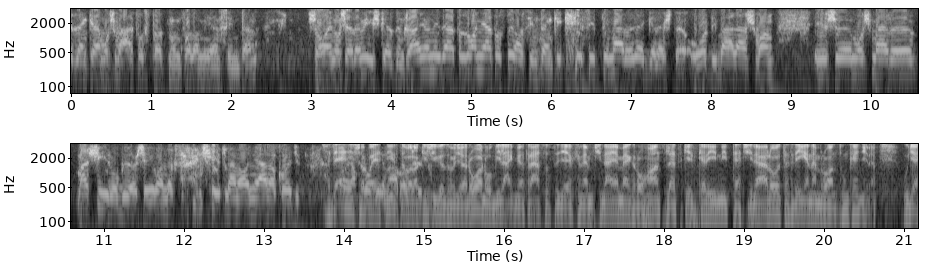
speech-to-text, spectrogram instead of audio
ezen kell most változtatnunk valamilyen szinten. Sajnos erre mi is kezdünk rájönni, de hát az anyját azt olyan szinten kikészíti már, hogy reggel este ordibálás van, és most már, már síró görsei vannak szerencsétlen anyjának, hogy Hát de ez is a baj, ezt írta valaki is igaz, hogy a rohanó világ miatt rászólsz a gyereke nem csinálja meg, rohansz, leckét kell írni, te csinálod, tehát régen nem rohantunk ennyire. Ugye?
